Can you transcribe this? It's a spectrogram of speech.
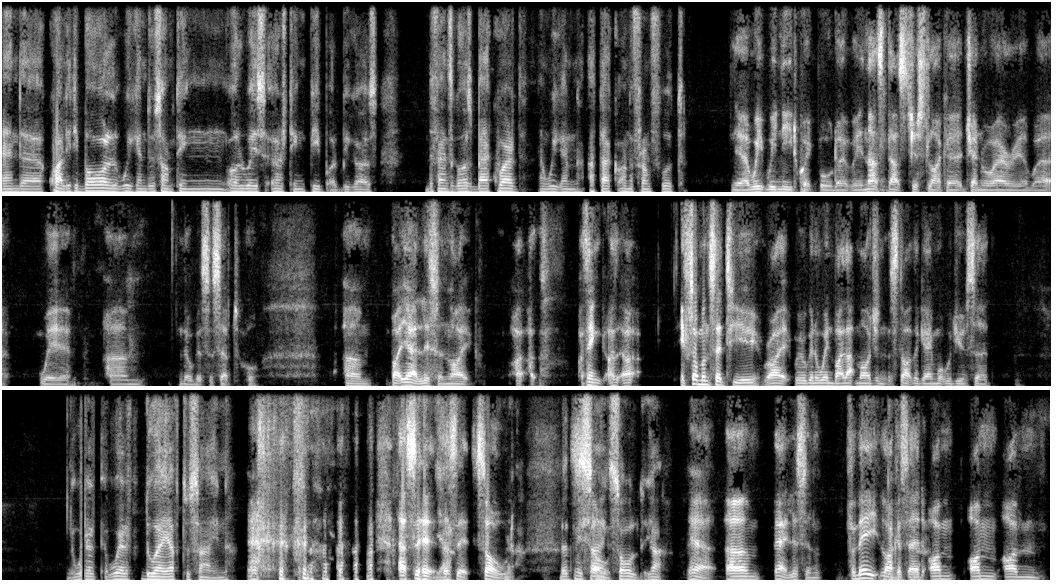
and uh, quality ball we can do something always hurting people because defense goes backward and we can attack on the front foot Yeah, we, we need quick ball, don't we? And that's that's just like a general area where we're um, a little bit susceptible. Um, but yeah, listen, like I, I- I think I, I, if someone said to you, right, we were going to win by that margin at the start of the game, what would you have said? Where where do I have to sign? that's it. Yeah. That's it. Sold. Yeah. Let me sign. Sold. Yeah. Yeah. Um, hey, listen, for me, like I said, I'm I'm I'm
